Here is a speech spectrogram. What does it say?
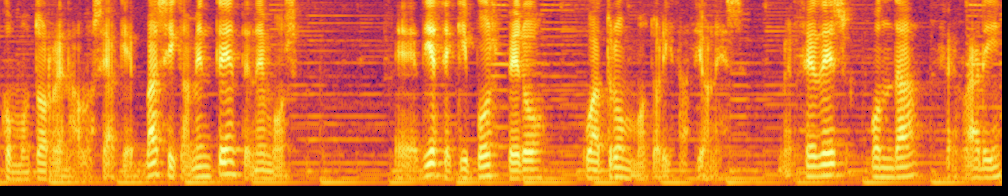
con motor Renault. O sea que básicamente tenemos 10 eh, equipos, pero 4 motorizaciones. Mercedes, Honda, Ferrari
